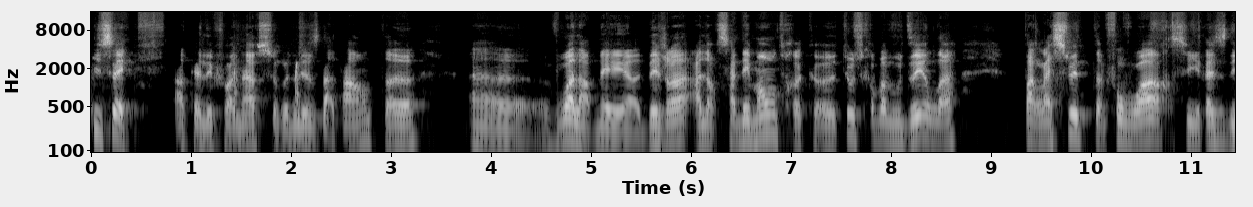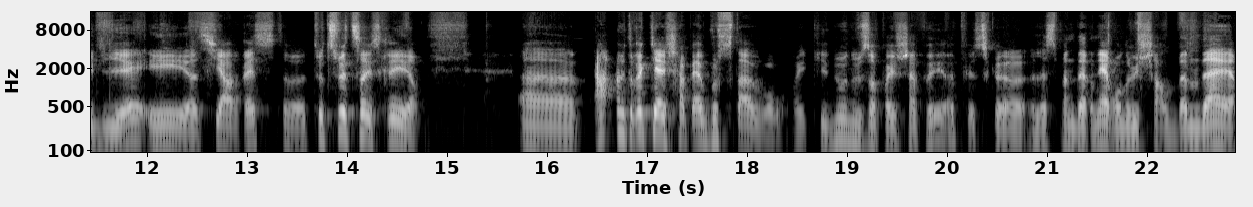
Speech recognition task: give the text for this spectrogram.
qui sait, en téléphonant sur une liste d'attente. Euh, voilà, mais euh, déjà, alors ça démontre que tout ce qu'on va vous dire là, par la suite, il faut voir s'il reste des billets et euh, s'il en reste, tout de suite s'inscrire. Ah, un truc qui a échappé à Gustavo et qui nous nous a pas échappé, hein, puisque la semaine dernière, on a eu Charles Bender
